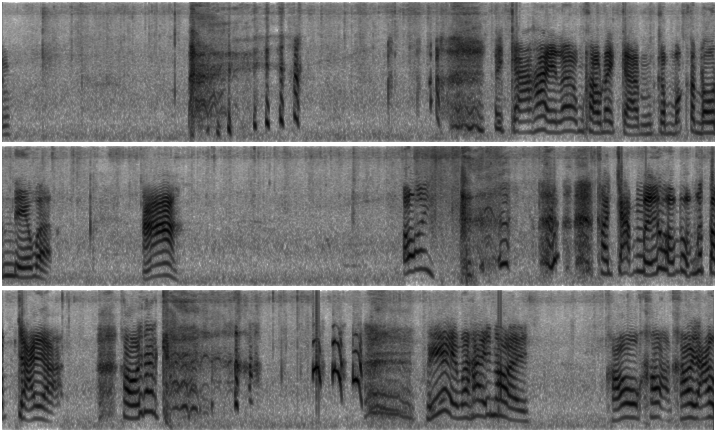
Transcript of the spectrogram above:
งไอ้กาให้แล้วมันเข้าในการกระบอกกระโดนเดียวอะ อ่าโอ้ย เขาจับมือผมผมก็ตกใจอะ เขาไม่ทันพี่มาให้หน่อย เขาเขาเขาจะเอา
